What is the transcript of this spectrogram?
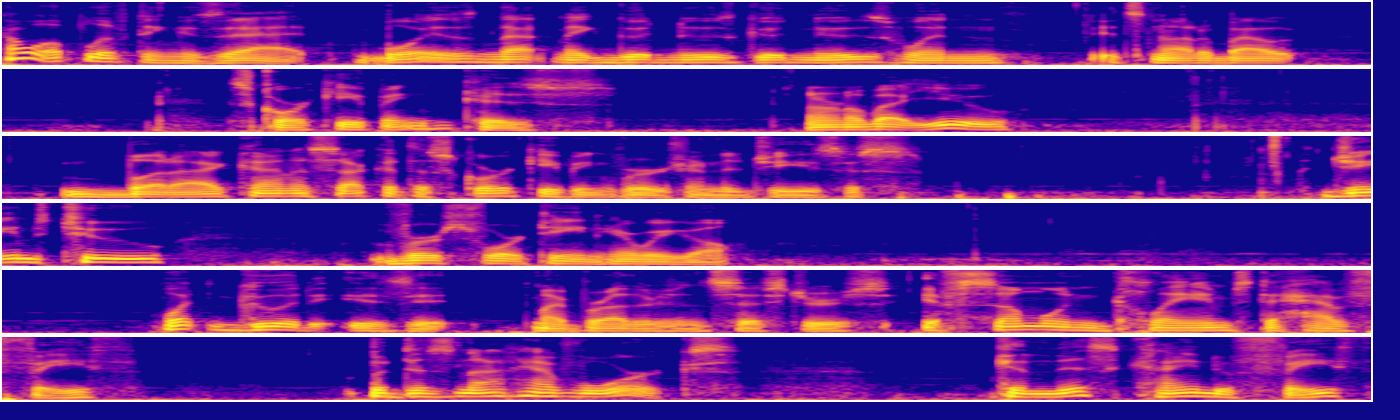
how uplifting is that? Boy, doesn't that make good news good news when it's not about scorekeeping? Because I don't know about you, but I kind of suck at the scorekeeping version of Jesus. James 2, verse 14. Here we go. What good is it, my brothers and sisters, if someone claims to have faith but does not have works? Can this kind of faith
